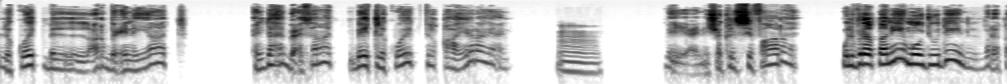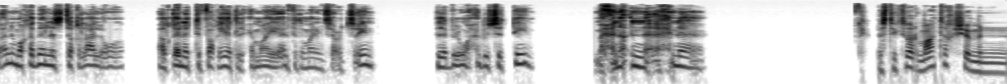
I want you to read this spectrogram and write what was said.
الكويت بالأربعينيات عندها بعثات بيت الكويت في القاهرة يعني. امم. يعني شكل سفارة. والبريطانية موجودين البريطانية ما أخذنا الاستقلال والقينا اتفاقية الحماية 1899 إلا بال 61 معنى إن إحنا بس دكتور ما تخشى من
